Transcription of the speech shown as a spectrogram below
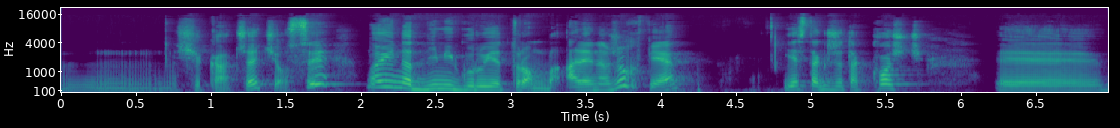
mm, siekacze, ciosy, no i nad nimi góruje trąba. Ale na żuchwie jest tak, że ta kość, e,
